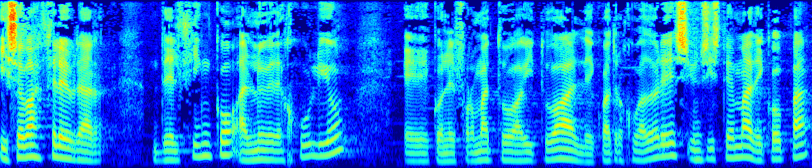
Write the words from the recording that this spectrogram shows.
y se va a celebrar del 5 al 9 de julio, eh, con el formato habitual de cuatro jugadores y un sistema de copa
